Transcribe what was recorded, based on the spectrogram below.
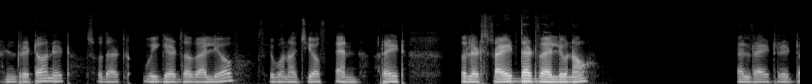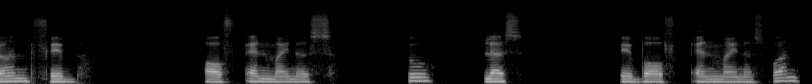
and return it so that we get the value of Fibonacci of n right? So let's write that value now. I'll write return fib of n minus 2 plus fib of n minus 1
